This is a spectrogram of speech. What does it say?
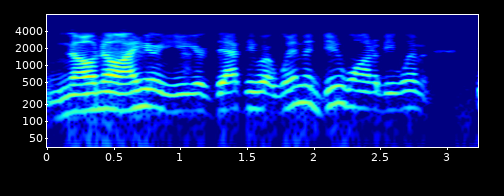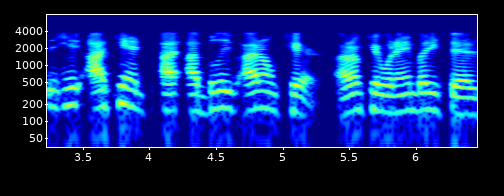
No, no, I hear you. You're exactly right. Women do want to be women. I can't. I, I believe. I don't care. I don't care what anybody says.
